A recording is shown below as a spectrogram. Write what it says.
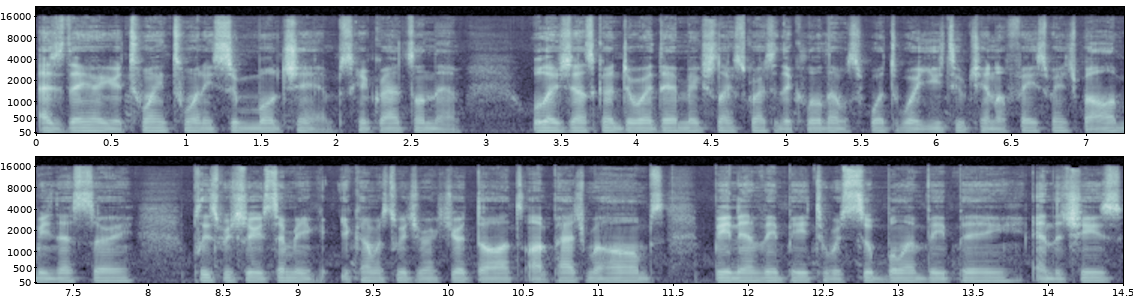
As they are your 2020 Super Bowl champs. Congrats on them. Well, ladies that's going to do it right there. Make sure to subscribe to the That Was Sports Wear YouTube channel, Facebook page. By all means necessary, please be sure you send me your comments, tweets, your, your thoughts on Patrick Mahomes being MVP to a Super Bowl MVP and the Chiefs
